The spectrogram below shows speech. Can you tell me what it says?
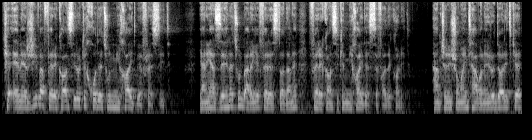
که انرژی و فرکانسی رو که خودتون می‌خواید بفرستید. یعنی از ذهنتون برای فرستادن فرکانسی که می‌خواید استفاده کنید. همچنین شما این توانایی رو دارید که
